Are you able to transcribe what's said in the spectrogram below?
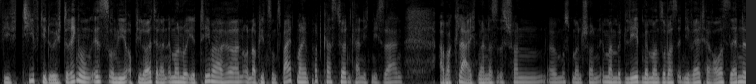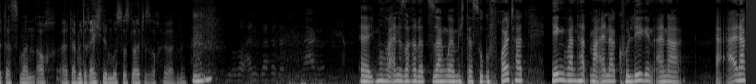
wie tief die Durchdringung ist und wie, ob die Leute dann immer nur ihr Thema hören und ob die zum zweiten Mal den Podcast hören, kann ich nicht sagen. Aber klar, ich meine, das ist schon, äh, muss man schon immer mit leben, wenn man sowas in die Welt heraussendet, dass man auch äh, damit rechnen muss, dass Leute es auch hören. Ne? Äh, ich muss noch eine Sache dazu sagen, weil mich das so gefreut hat. Irgendwann hat mal einer Kollegin einer äh, einer,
